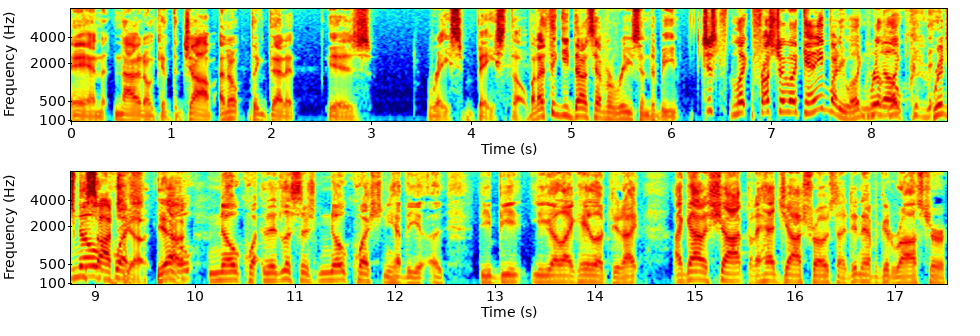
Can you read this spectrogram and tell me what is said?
and now I don't get the job. I don't think that it is race based though, but I think he does have a reason to be just like frustrated like anybody, like re- like Rich no Bisaccia. question. Yeah, no, no question. Listen, there's no question. You have the uh, the be you go like, hey, look, dude, I I got a shot, but I had Josh Rosen. I didn't have a good roster,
